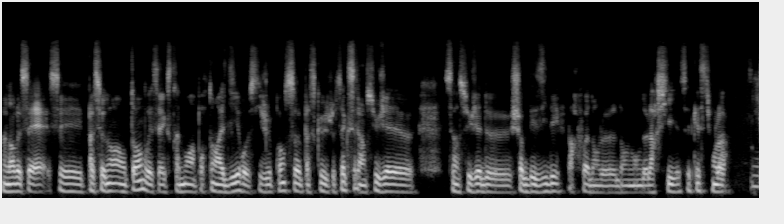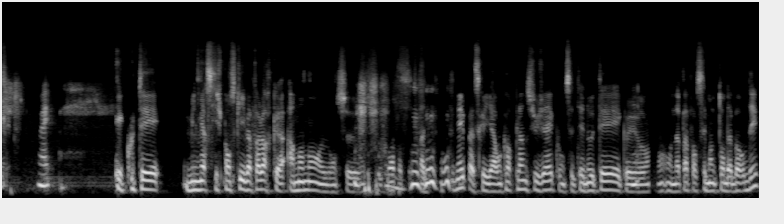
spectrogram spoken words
Non, mais c'est passionnant à entendre et c'est extrêmement important à dire aussi, je pense, parce que je sais que c'est un sujet, euh, c'est un sujet de choc des idées parfois dans le dans le monde de l'archi, cette question-là. Ouais. Écoutez, mille merci. Je pense qu'il va falloir qu'à un moment on se, voit parce qu'il y a encore plein de sujets qu'on s'était notés et qu'on n'a pas forcément le temps d'aborder.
